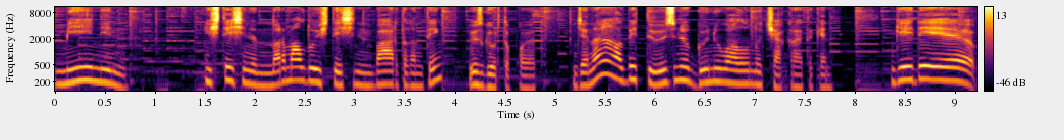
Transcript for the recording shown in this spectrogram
мээнин иштешинин нормалдуу иштешинин баардыгын тең өзгөртүп коет. Жана албетте өзүнө көнүп алууну чакырат экен кээде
